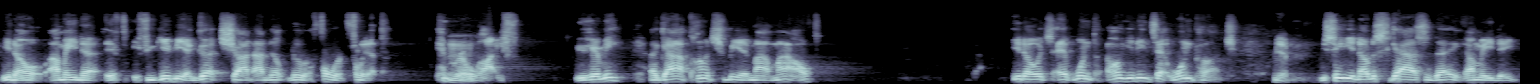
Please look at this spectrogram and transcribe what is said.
You know, I mean, uh, if if you give me a gut shot, I don't do a forward flip in Mm. real life. You hear me? A guy punched me in my mouth. You know, it's at one. All you need is that one punch. Yep. You see, you notice the guys today. I mean, they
